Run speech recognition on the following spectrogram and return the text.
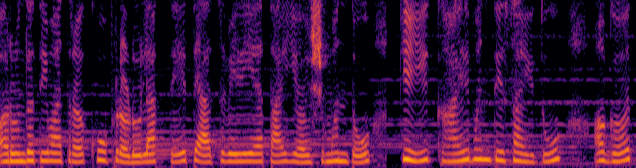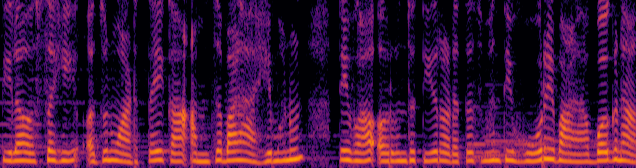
अरुंधती मात्र खूप रडू लागते त्याच वेळी आता यश म्हणतो की काय म्हणते साई तू? अगं तिला असंही अजून वाटतंय का आमचं बाळ आहे म्हणून? तेव्हा अरुंधती रडतच म्हणते हो रे बाळा बघ ना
